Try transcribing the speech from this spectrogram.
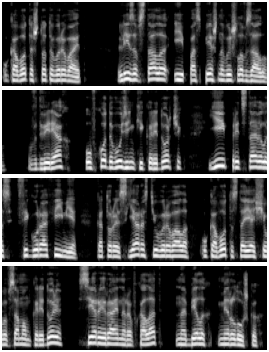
у кого-то что-то вырывает. Лиза встала и поспешно вышла в залу. В дверях, у входа в узенький коридорчик, ей представилась фигура Афимьи, которая с яростью вырывала у кого-то стоящего в самом коридоре серый Райнеров халат на белых мерлушках.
